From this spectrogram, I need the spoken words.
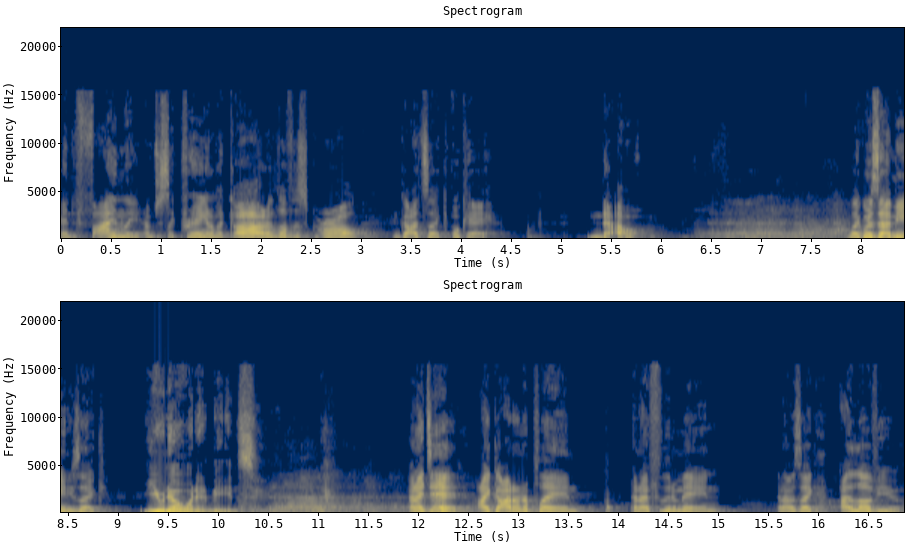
and finally i'm just like praying and i'm like god i love this girl and god's like okay now like what does that mean he's like you know what it means and I did. I got on a plane and I flew to Maine and I was like, I love you.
